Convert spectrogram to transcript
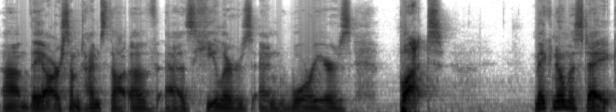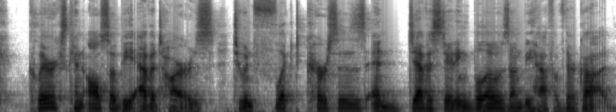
Um, they are sometimes thought of as healers and warriors, but make no mistake, clerics can also be avatars to inflict curses and devastating blows on behalf of their god.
